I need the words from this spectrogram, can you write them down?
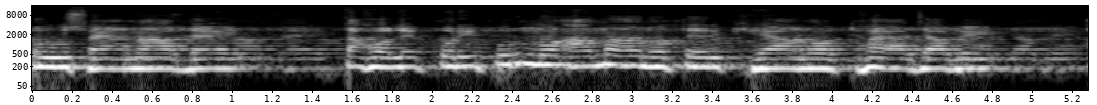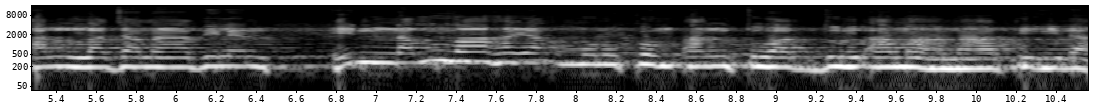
পৌঁছায় না দেয়, তাহলে পরিপূর্ণ আমানতের খেয়ানত হয়ে যাবে। আল্লাহ জানা দিলেন, ইন্নাল্লাহা আমানাতি ইলা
